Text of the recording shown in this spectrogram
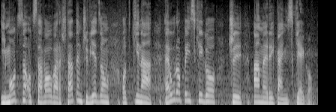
i mocno odstawało warsztatem czy wiedzą od kina europejskiego czy amerykańskiego.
